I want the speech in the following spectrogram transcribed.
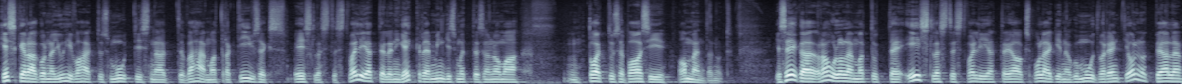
Keskerakonna juhi vahetus muutis nad vähem atraktiivseks eestlastest valijatele ning EKRE mingis mõttes on oma mm, toetuse baasi ammendanud. ja seega rahulolematute eestlastest valijate jaoks polegi nagu muud varianti olnud peale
